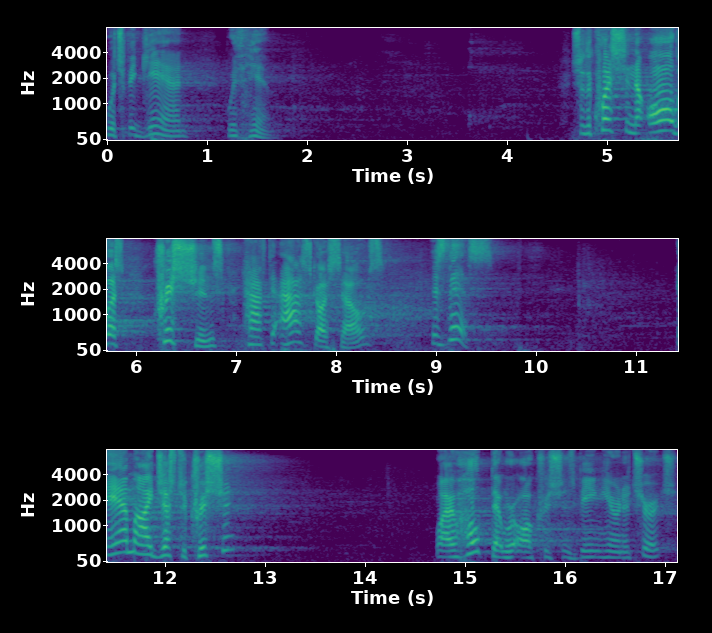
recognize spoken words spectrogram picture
which began with him. So, the question that all of us Christians have to ask ourselves is this Am I just a Christian? Well, I hope that we're all Christians being here in a church.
